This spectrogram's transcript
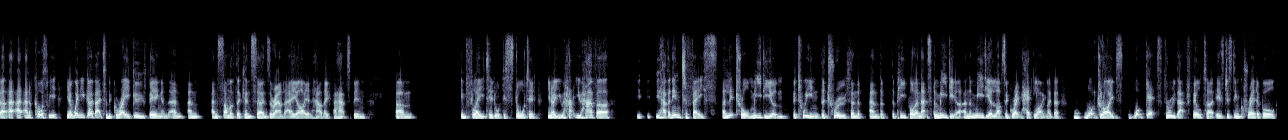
uh, and of course we, you know, when you go back to the grey goo thing and and and and some of the concerns around AI and how they've perhaps been um, inflated or distorted, you know, you have you have a you, you have an interface, a literal medium between the truth and the and the, the people, and that's the media. And the media loves a great headline. Like the what drives, what gets through that filter is just incredible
